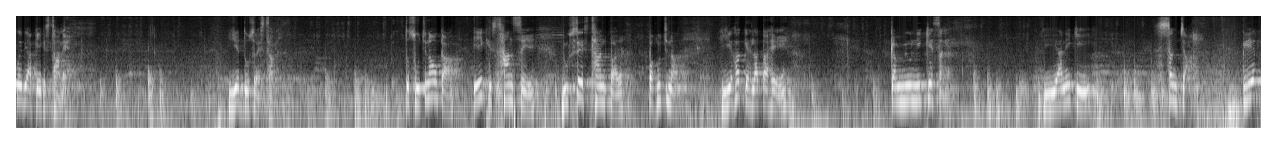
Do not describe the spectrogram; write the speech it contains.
कोई भी आपके एक स्थान है। ये दूसरा स्थान। तो सूचनाओं का एक स्थान से दूसरे स्थान पर पहुँचना, यह कहलाता है कम्युनिकेशन यानी कि संचार। क्लियर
